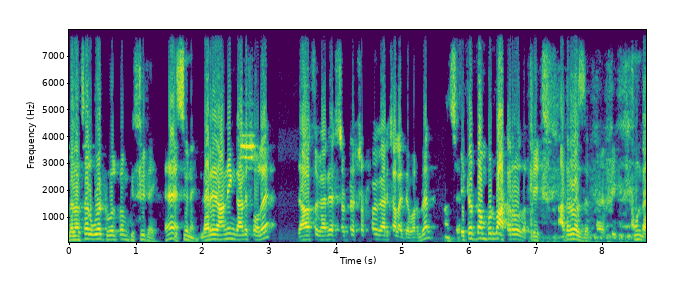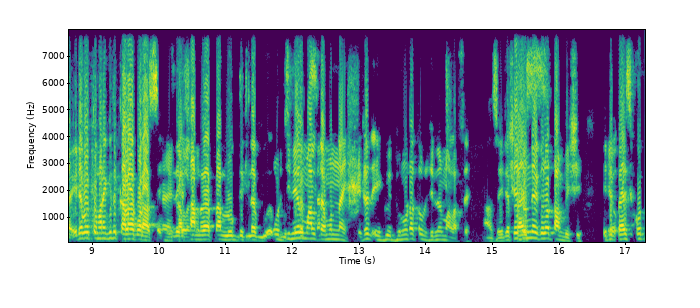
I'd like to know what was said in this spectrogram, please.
ব্যালেন্সার ওয়াট ওয়েলকাম কিছুই নাই। হ্যাঁ কিছু নাই। গাড়ি রানিং গাড়ি চলে। যা আছে গাড়ি স্টার্ট করে গাড়ি চালাতে পারবেন। আচ্ছা। এটার দাম পড়বে আঠারো হাজার ফিক্স আঠারো হাজার হ্যাঁ ফিক্স হুন্ডা এটা বর্তমানে কিন্তু কালার করা আছে। হ্যাঁ, সামনে আপনার লোক দেখলে অরিজিনাল মাল তেমন নাই। এটা এই দুটোটাতে অরিজিনাল মাল আছে। আচ্ছা এটা সেজন্য এগুলোর দাম বেশি। এটা প্রাইস কত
